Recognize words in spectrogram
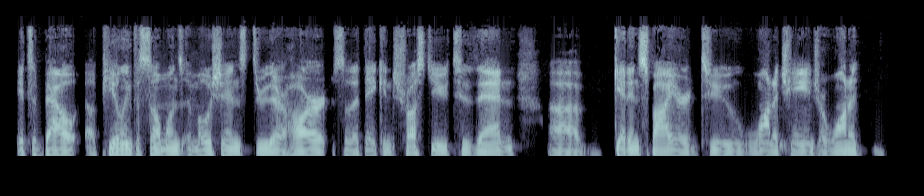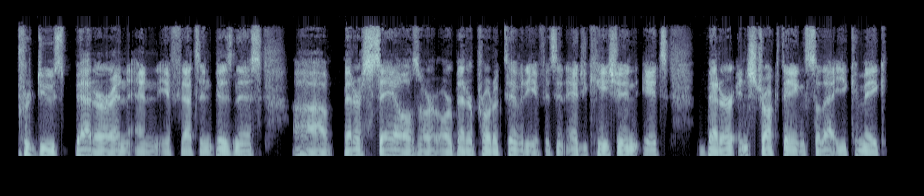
it's about appealing to someone's emotions through their heart, so that they can trust you to then uh, get inspired to want to change or want to produce better. And and if that's in business, uh, better sales or or better productivity. If it's in education, it's better instructing, so that you can make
